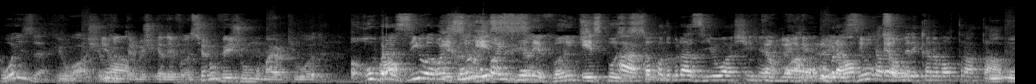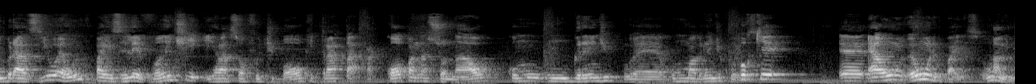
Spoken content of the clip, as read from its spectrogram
coisa? Eu acho, Não. em termos de relevância, eu não vejo um maior que o outro. O Brasil é o Esse- único esse- país relevante. Exposição. Ah, a Copa do Brasil eu acho que Então, é, é- é, o melhor Brasil a é o- Sul-Americana é maltratada. O, o Brasil é o único país relevante em relação ao futebol que trata a Copa Nacional como um grande, é, como uma grande coisa. Porque é, é, um, é o único país, o único.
